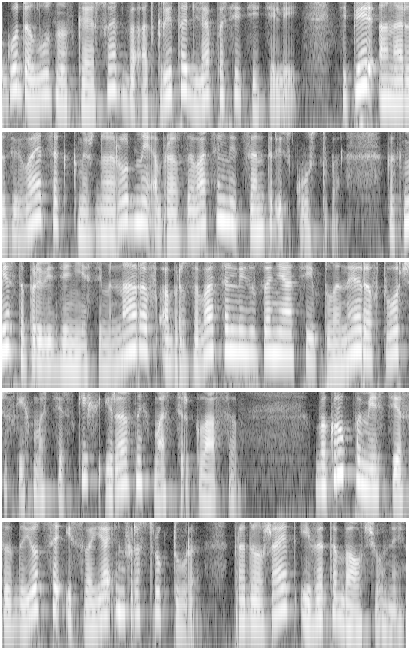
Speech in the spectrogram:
года Лузновская усадьба открыта для посетителей. Теперь она развивается как международный образовательный центр искусства, как место проведения семинаров, образовательных занятий, пленеров, творческих мастерских и разных мастер-классов. Вокруг поместья создается и своя инфраструктура, продолжает Ивета Балчуны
